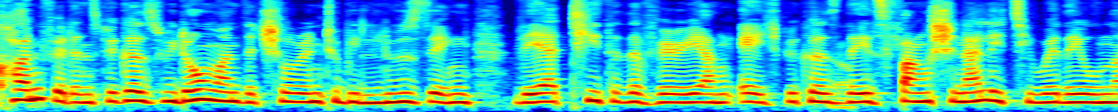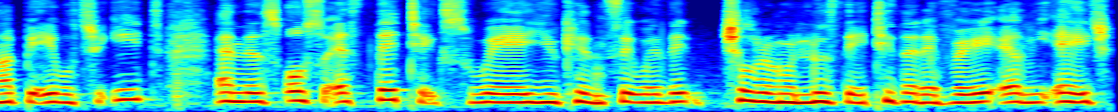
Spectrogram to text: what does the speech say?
confidence because we don't want the children to be losing their teeth at a very young age because there's functionality where they will not be able to eat and there's also aesthetics where you can say where the children will lose their teeth at a very early age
